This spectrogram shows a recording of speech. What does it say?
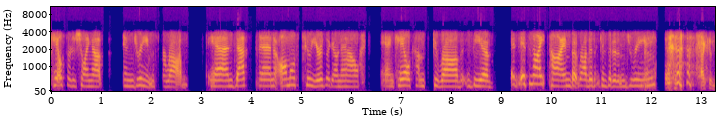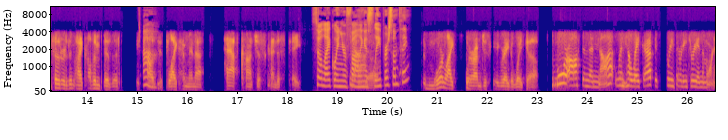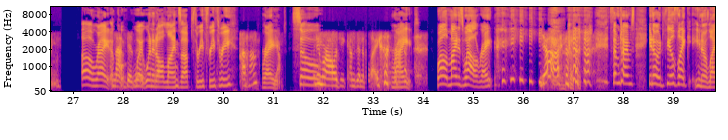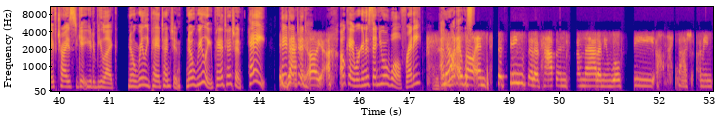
Kale started showing up in dreams for Rob. And that's been almost two years ago now and Kale comes to Rob via it, it's nighttime, but Rob doesn't consider them dreams. I consider them. I call them visits because oh. it's like I'm in a half conscious kind of state. So, like when you're falling yeah. asleep or something? More like where I'm just getting ready to wake up. More often than not, when he'll wake up, it's 3:33 in the morning. Oh, right. Co- wait, when it all lines up, 333? Uh huh. Right. Yeah. So, numerology comes into play. right. Well, it might as well, right? yeah. Sometimes, you know, it feels like, you know, life tries to get you to be like, no, really pay attention. No, really pay attention. Hey, pay exactly. attention. Oh, yeah. Okay, we're going to send you a wolf. Ready? And yeah, well, and the things that have happened from that, I mean, we'll see. Oh, my gosh. I mean,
